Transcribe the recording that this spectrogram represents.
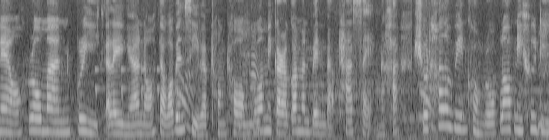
แนวโรมันกรีกอะไรอย่างเงี้ยเนาะแต่ว่าเป็นสีแบบทองๆเพราะว่าเมการากอนมันเป็นแบบท่าแสงนะคะ ชุดฮาโลวีนของโรกรอบนี้คือดี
